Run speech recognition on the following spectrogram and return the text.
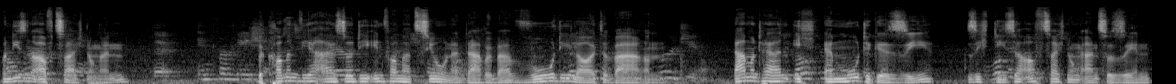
Von diesen Aufzeichnungen bekommen wir also die Informationen darüber, wo die Leute waren. Damen und Herren, ich ermutige Sie, sich diese Aufzeichnung anzusehen,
